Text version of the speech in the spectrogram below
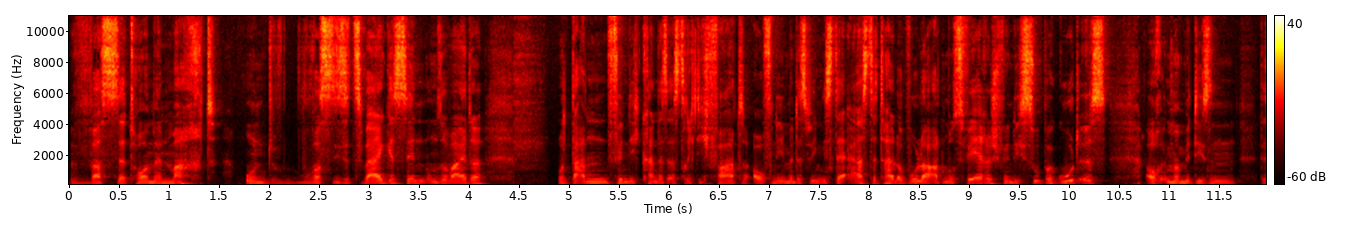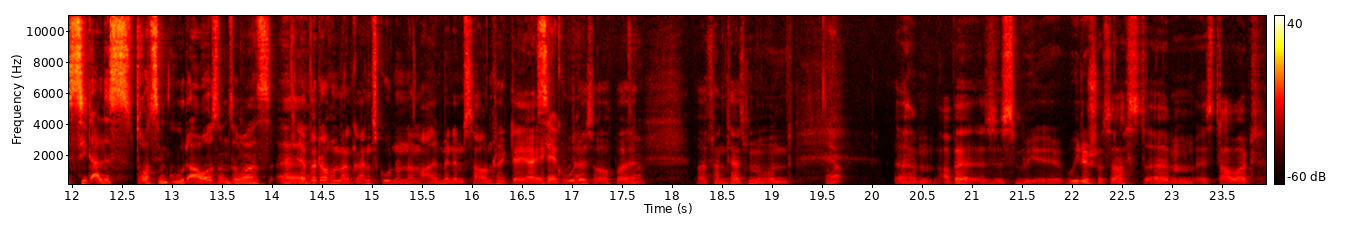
was der Tallman macht und was diese Zwerge sind und so weiter. Und dann, finde ich, kann das erst richtig Fahrt aufnehmen. Deswegen ist der erste Teil, obwohl er atmosphärisch, finde ich, super gut ist, auch immer mit diesen, das sieht alles trotzdem gut aus und sowas. Äh, er wird auch immer ganz gut und normal mit dem Soundtrack, der ja echt cool ist, auch bei, ja. bei Phantasm. Und, ja. ähm, aber es ist, wie, wie, du schon sagst, ähm, es dauert,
